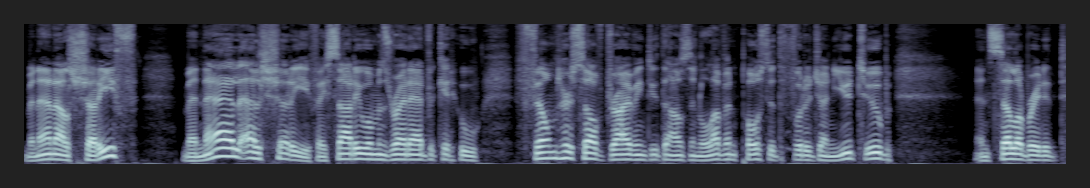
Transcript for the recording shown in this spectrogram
Manan al Sharif, Manal al Sharif, a Saudi woman's right advocate who filmed herself driving 2011, posted the footage on YouTube, and celebrated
